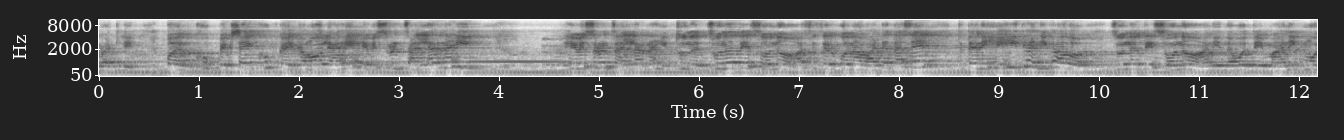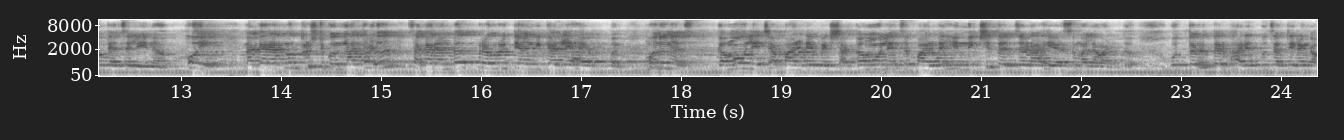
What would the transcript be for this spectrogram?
गमावल्यासारखे वाटले. पण खूप पेक्षाही खूप काही गमावले आहे. हे विसरून चालणार नाही. हे विसरून चालणार नाही. जुनं जुनं ते सोनं असं जर कोणा वाटत असेल तर त्याने हेही ध्यानी घ्यावं जुनं ते सोनं आणि नवं ते माणिक मोत्याचं लेणं. होय नकारात्मक दृष्टिकोन लाथाडून सकारात्मक प्रवृत्ती अंगीकारली आहे आपण. म्हणूनच गमावल्याच्या पारड्यापेक्षा कमवल्याचं पारडं हे निश्चितच जड आहे असं मला वाटतं. उत्तर उत्तर भारतभूचा तिरंगा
